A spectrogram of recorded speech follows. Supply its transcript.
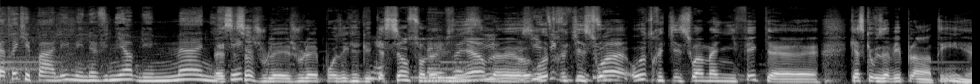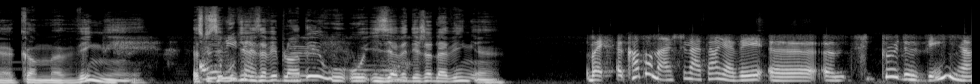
Patrick n'est pas allé, mais le vignoble est magnifique. Ben c'est ça, je voulais, je voulais poser quelques questions sur le ben, vignoble. Euh, outre qu'il soit, outre qu'il soit magnifique, euh, qu'est-ce que vous avez planté euh, comme vigne? Est-ce que c'est vous qui les avez plantés ou, ou ils y avaient déjà de la vigne? Ben, quand on a acheté la terre, il y avait un petit peu de vigne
